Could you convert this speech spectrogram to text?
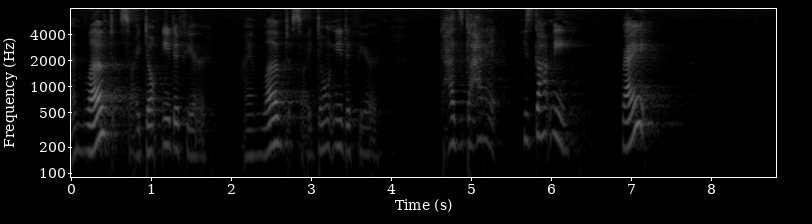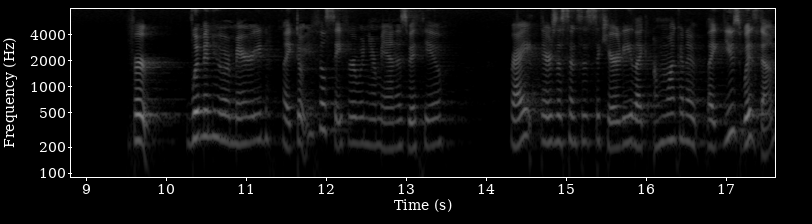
I'm loved, so I don't need to fear. I am loved, so I don't need to fear. God's got it. He's got me, right? For women who are married, like, don't you feel safer when your man is with you? Right? There's a sense of security. Like, I'm not going to, like, use wisdom,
